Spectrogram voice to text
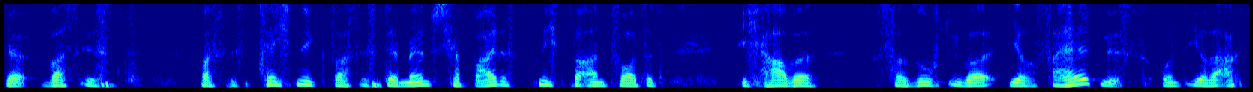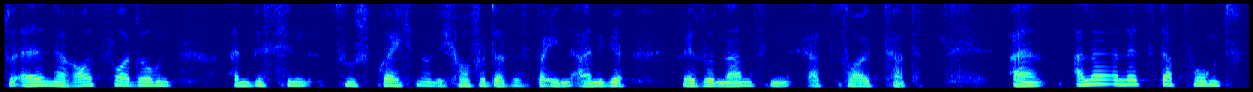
ja, was ist, was ist Technik, was ist der Mensch? Ich habe beides nicht beantwortet. Ich habe versucht, über ihr Verhältnis und ihre aktuellen Herausforderungen ein bisschen zu sprechen. Und ich hoffe, dass es bei Ihnen einige Resonanzen erzeugt hat. Ein allerletzter Punkt,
